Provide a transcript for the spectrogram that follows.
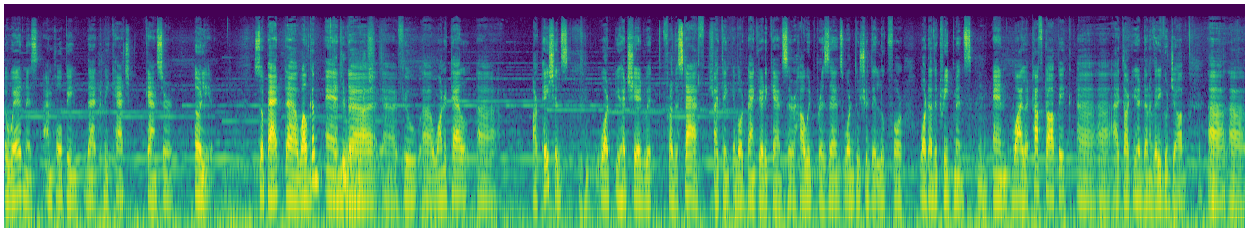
awareness, I'm hoping that we catch cancer earlier. So, Pat, uh, welcome. And Thank you very uh, much. Uh, if you uh, want to tell uh, our patients mm-hmm. what you had shared with for the staff sure. i think about pancreatic cancer how it presents what do, should they look for what are the treatments mm-hmm. and while a tough topic uh, uh, i thought you had done a very good job uh, uh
